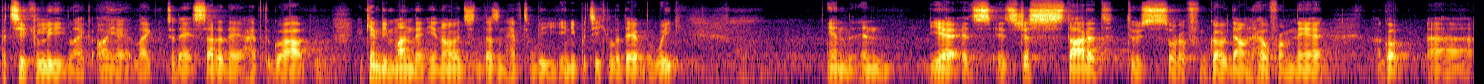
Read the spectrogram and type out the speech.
particularly like oh yeah like today is Saturday I have to go out. It can be Monday, you know. It doesn't have to be any particular day of the week. And and yeah, it's it's just started to sort of go downhill from there. I got uh,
